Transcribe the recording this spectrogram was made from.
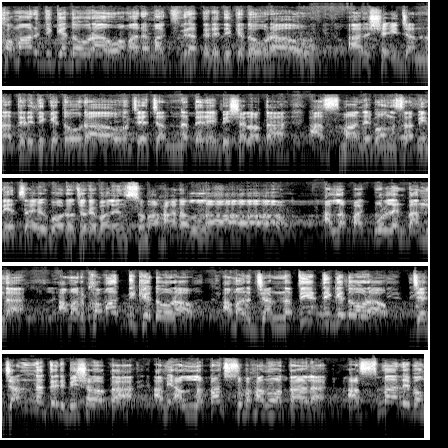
ক্ষমার দিকে দৌড়াও, আমার মাগফিরাতের দিকে দৌড়াও। আর সেই জান্নাতের দিকে দৌড়াও, যে জান্নাতের বিশালতা আসমান এবং জমিনের চাইও বড় জোরে বলেন সুবাহান আল্লাহ পাক বললেন, বান্দা, আমার ক্ষমার দিকে দৌড়াও, আমার জান্নাতের দিকে দৌড়াও। যে জান্নাতের বিষয়তা আমি আল্লাহ পাক সুবহান ওয়া তাআলা আসমান এবং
